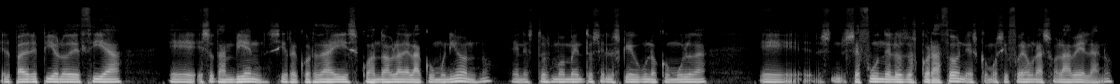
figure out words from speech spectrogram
El Padre Pío lo decía, eh, eso también, si recordáis, cuando habla de la comunión, ¿no? En estos momentos en los que uno comulga, eh, se funden los dos corazones como si fuera una sola vela, ¿no?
